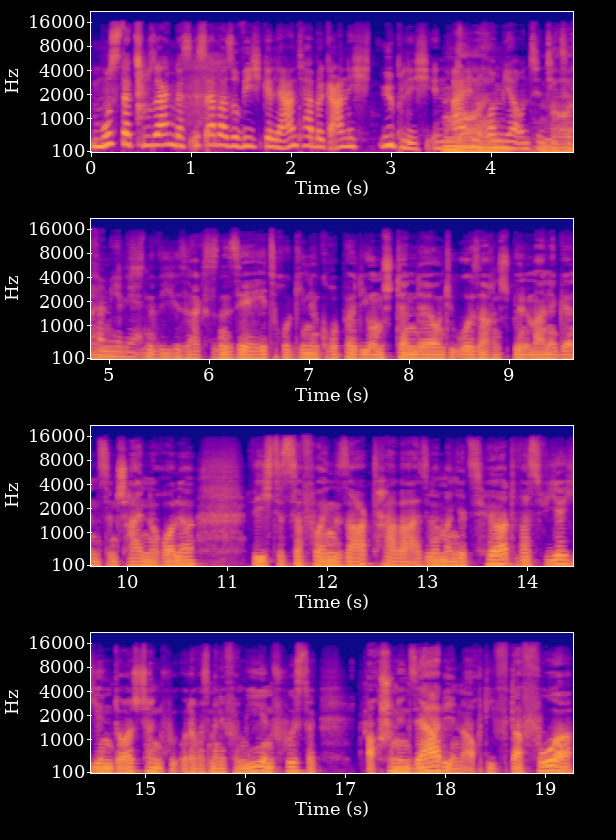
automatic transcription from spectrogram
muss dazu sagen, das ist aber, so wie ich gelernt habe, gar nicht üblich in nein, allen Romja- und Sintize-Familien. Wie gesagt, es ist eine sehr heterogene Gruppe. Die Umstände und die Ursachen spielen immer eine ganz entscheidende Rolle, wie ich das da vorhin gesagt habe. Also wenn man jetzt hört, was wir hier in Deutschland oder was meine Familie in frühester auch schon in Serbien, auch die davor,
